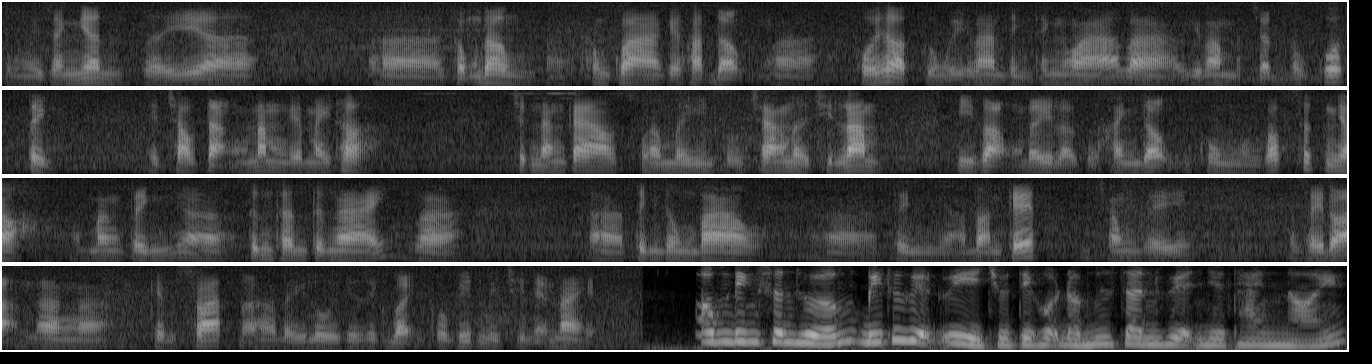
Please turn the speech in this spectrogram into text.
của người doanh nhân với uh, uh, cộng đồng thông qua cái hoạt động uh, phối hợp cùng Ủy ban tỉnh Thanh Hóa và Ủy ban Mặt trận Tổ quốc tỉnh để trao tặng 5 cái máy thở chức năng cao là 10.000 khẩu trang N95. Hy vọng đây là cuộc hành động cùng góp sức nhỏ mang tính uh, tương thân tương ái và uh, tình đồng bào, uh, tình đoàn kết trong cái giai đoạn đang kiểm soát đẩy lùi cái dịch bệnh COVID-19 hiện nay. Ông Đinh Xuân Hướng, Bí thư huyện ủy, Chủ tịch Hội đồng nhân dân huyện Như Thanh nói:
